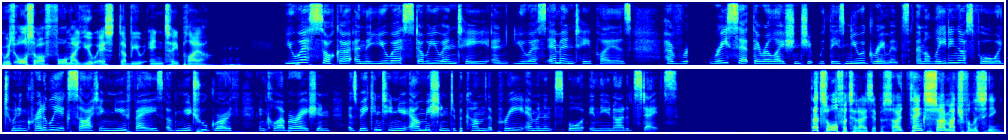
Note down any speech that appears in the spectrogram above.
who is also a former USWNT player. US Soccer and the USWNT and USMNT players have re- reset their relationship with these new agreements and are leading us forward to an incredibly exciting new phase of mutual growth and collaboration as we continue our mission to become the preeminent sport in the United States. That's all for today's episode. Thanks so much for listening.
